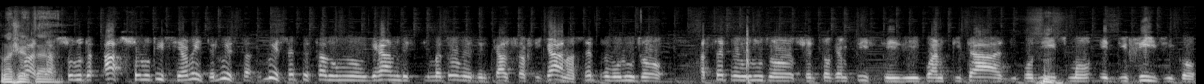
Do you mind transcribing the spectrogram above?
una certa... Guarda, assoluta- assolutissimamente, lui è, sta- lui è sempre stato un grande stimatore del calcio africano, ha sempre voluto, ha sempre voluto centrocampisti di quantità, di podismo e di fisico,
